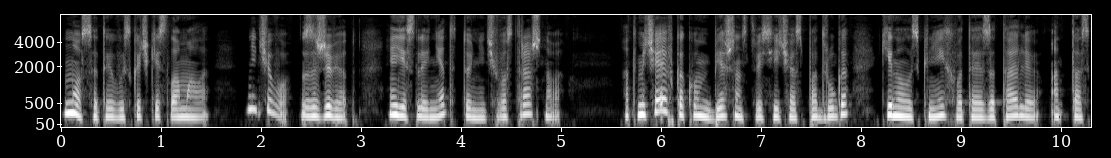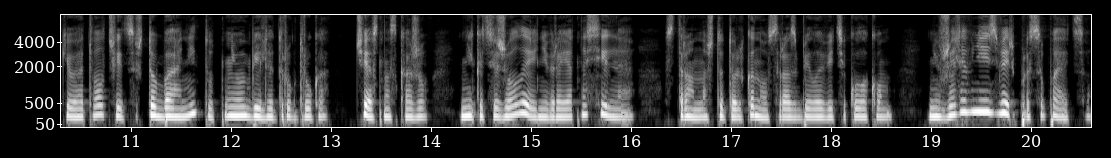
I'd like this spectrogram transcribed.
Нос этой выскочки сломала. Ничего, заживет. Если нет, то ничего страшного. Отмечая, в каком бешенстве сейчас подруга, кинулась к ней, хватая за талию, оттаскивая от волчицы, чтобы они тут не убили друг друга. Честно скажу, Ника тяжелая и невероятно сильная. Странно, что только нос разбила Вите кулаком. Неужели в ней зверь просыпается?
